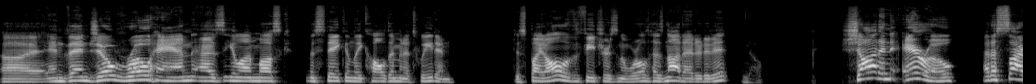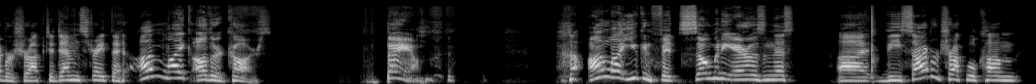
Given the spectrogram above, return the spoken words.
Uh, and then Joe Rohan, as Elon Musk mistakenly called him in a tweet, and despite all of the features in the world, has not edited it, No. shot an arrow at a Cybertruck to demonstrate that, unlike other cars, bam! unlike you can fit so many arrows in this, uh, the Cybertruck will come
